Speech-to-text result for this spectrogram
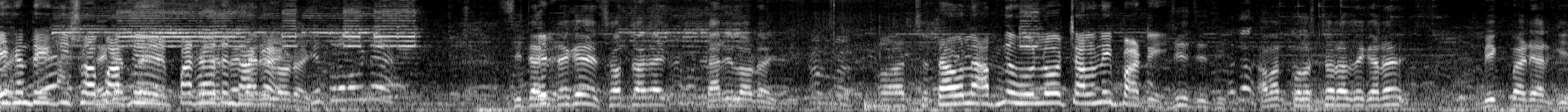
এইখান থেকে কি সব আপনি পাঠাতে ঢাকায়? সিটাই থেকে সব জায়গায় গাড়ি লড়াই আচ্ছা তাহলে আপনি হলো চালানি পার্টি? জি জি জি। আমার কোলেস্টার আছে এখানে বিগ পার্টি আর কি।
